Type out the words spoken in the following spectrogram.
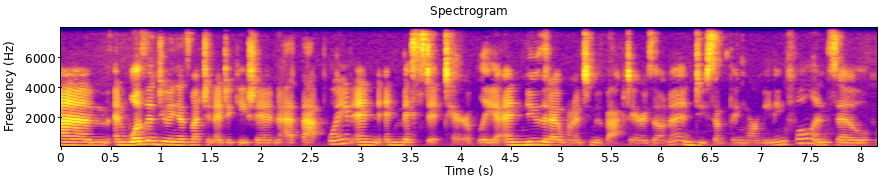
Um, and wasn't doing as much in education at that point and, and missed it terribly. And knew that I wanted to move back to Arizona and do something more meaningful. And so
